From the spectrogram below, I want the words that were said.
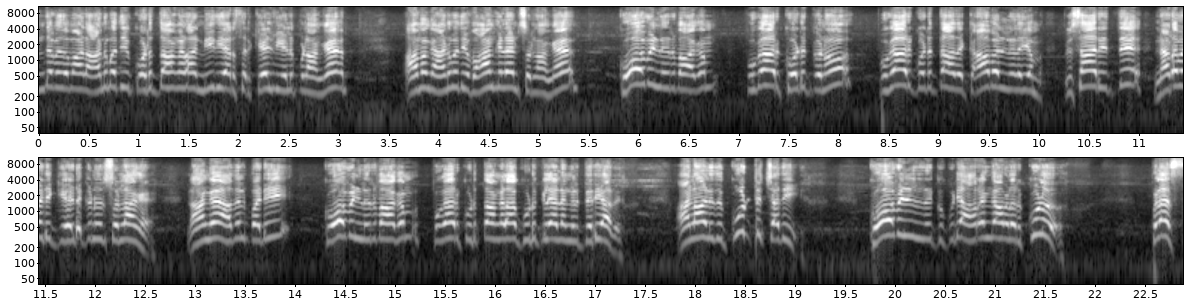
எந்த விதமான அனுமதி கொடுத்தாங்களான்னு நீதியரசர் கேள்வி எழுப்புனாங்க. அவங்க அனுமதி வாங்கலைன்னு சொன்னாங்க. கோவில் நிர்வாகம் புகார் கொடுக்கணும். புகார் கொடுத்து அதை காவல் நிலையம் விசாரித்து நடவடிக்கை எடுக்கணும்னு சொன்னாங்க. நாங்கள் அதன்படி கோவில் நிர்வாகம் புகார் கொடுத்தாங்களா கொடுக்கலையான்னு எங்களுக்கு தெரியாது. ஆனால் இது கூட்டு சதி. கோவிலில் இருக்கக்கூடிய அறங்காவலர் குழு ப்ளஸ்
